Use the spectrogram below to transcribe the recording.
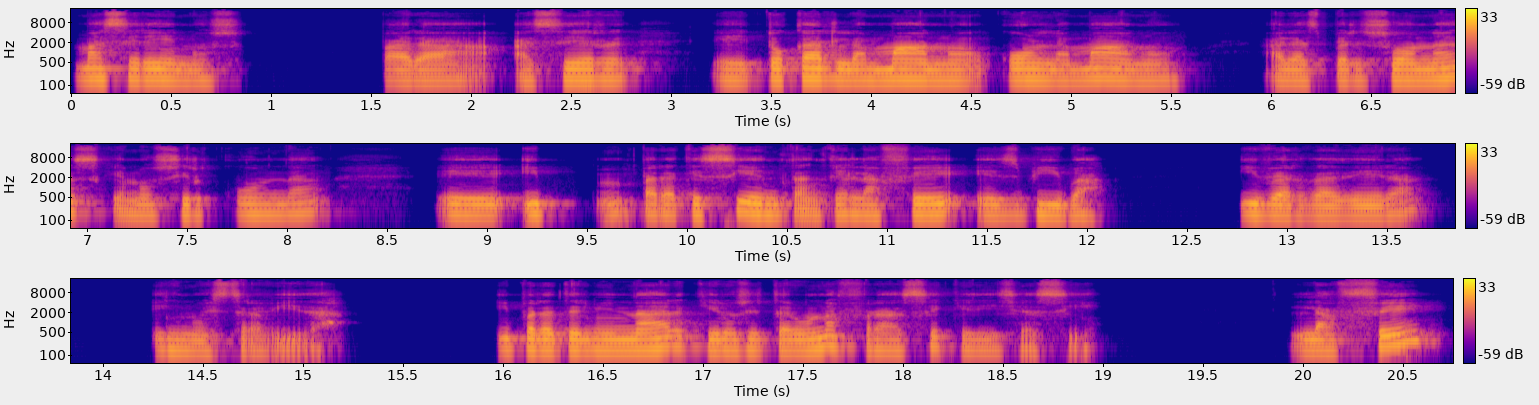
más serenos para hacer, eh, tocar la mano con la mano a las personas que nos circundan y para que sientan que la fe es viva y verdadera en nuestra vida. Y para terminar, quiero citar una frase que dice así, la fe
